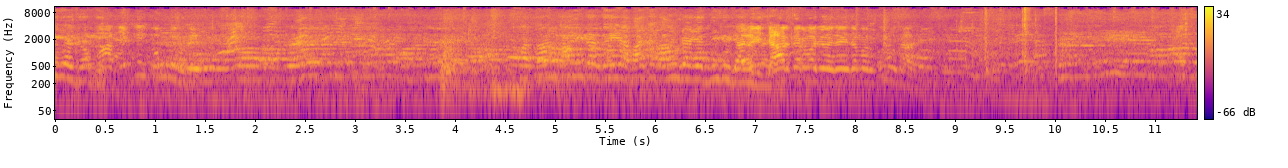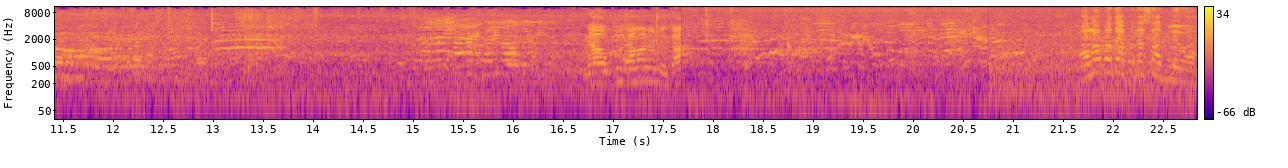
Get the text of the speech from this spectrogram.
જાય કેટલી કંપની છે? અરે ચાર કરવા જોઈએ તમારું શું થાય ના ઉભું થવાનું ને હાલો બધા પ્રસાદ લેવા.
